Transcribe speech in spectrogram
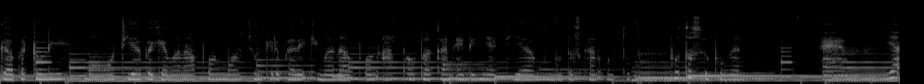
Gak peduli mau dia bagaimanapun mau jungkir balik gimana pun atau bahkan endingnya dia memutuskan untuk putus hubungan And ya,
